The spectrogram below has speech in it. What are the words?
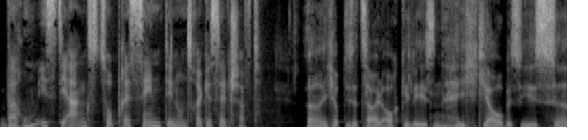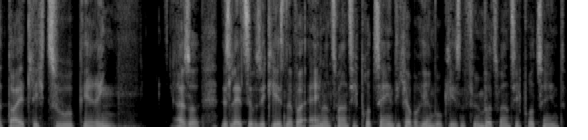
Warum ist die Angst so präsent in unserer Gesellschaft? Äh, ich habe diese Zahl auch gelesen. Ich glaube, sie ist äh, deutlich zu gering. Also das letzte, was ich gelesen habe, war 21 Prozent. Ich habe auch irgendwo gelesen 25 Prozent.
